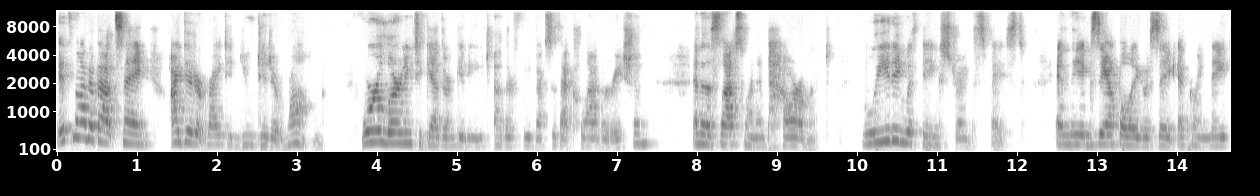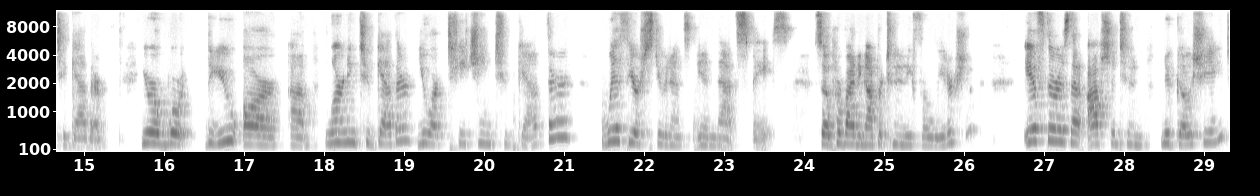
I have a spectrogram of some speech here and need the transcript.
It's not about saying, I did it right and you did it wrong. We're learning together and giving each other feedback. So that collaboration And then this last one, empowerment, leading with being strengths-based. And the example, like I was saying, echoing made together. You're, you are um, learning together, you are teaching together with your students in that space. So providing opportunity for leadership. If there is that option to negotiate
